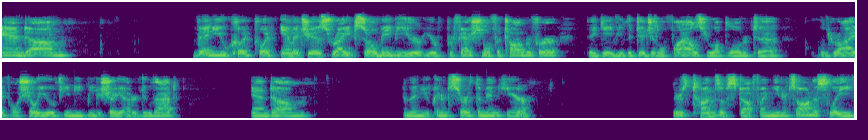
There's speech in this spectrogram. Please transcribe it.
And um, then you could put images, right? So maybe you're, you're a professional photographer. They gave you the digital files you uploaded to Google Drive. I'll show you if you need me to show you how to do that. And, um, and then you can insert them in here. There's tons of stuff. I mean, it's honestly,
